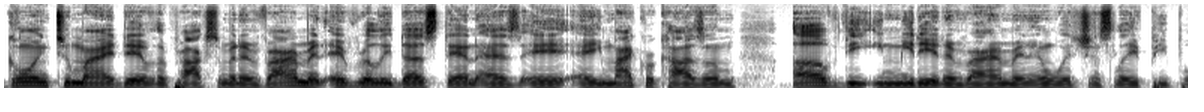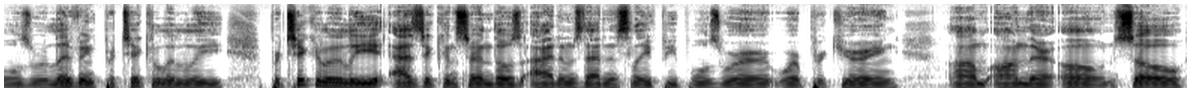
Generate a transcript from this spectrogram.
going to my idea of the proximate environment, it really does stand as a, a microcosm of the immediate environment in which enslaved peoples were living, particularly particularly as it concerned those items that enslaved peoples were were procuring um, on their own. So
